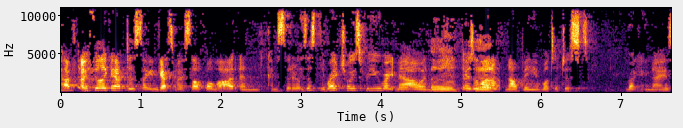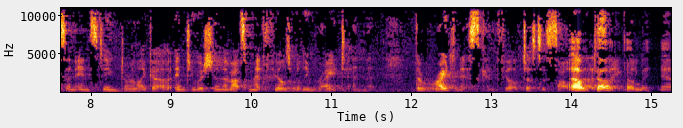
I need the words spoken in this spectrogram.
have I feel like I have to second guess myself a lot and consider is this the right choice for you right now? And Mm, there's a lot of not being able to just recognize an instinct or like a intuition about something that feels really right, and that the rightness can feel just as solid. Oh, saying totally, yeah.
